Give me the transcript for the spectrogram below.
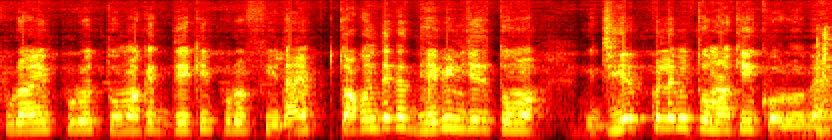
পুরো আমি পুরো তোমাকে দেখি পুরো ফিট আমি তখন থেকে ভেবিনি যে তোমার জিএফ করলে আমি তোমাকেই করব ব্যাস।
